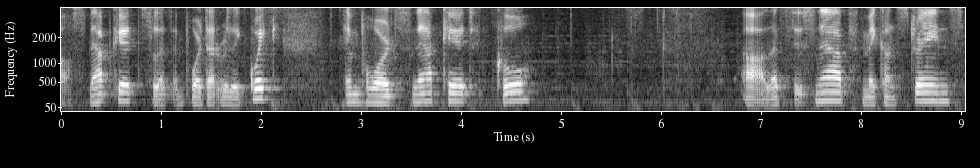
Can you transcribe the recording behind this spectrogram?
oh, SnapKit. So let's import that really quick. Import SnapKit. Cool. Uh, let's do snap, make constraints,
